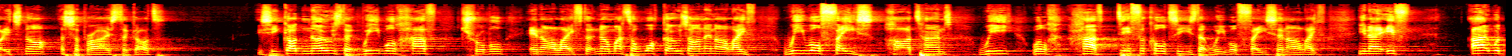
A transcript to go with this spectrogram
but it's not a surprise to God. You see, God knows that we will have trouble in our life, that no matter what goes on in our life, we will face hard times. We will have difficulties that we will face in our life. You know, if I would,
